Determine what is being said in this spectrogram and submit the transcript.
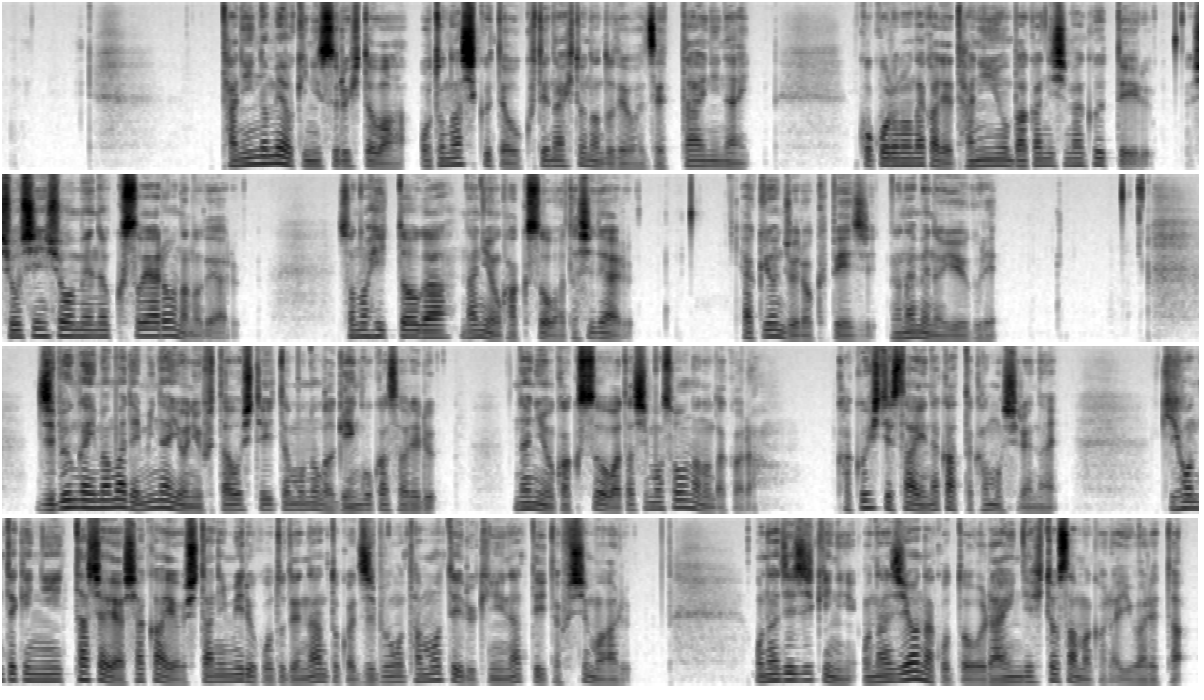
他人の目を気にする人はおとなしくて奥手な人などでは絶対にない。心の中で他人を馬鹿にしまくっている。正真正銘のクソ野郎なのである。その筆頭が何を隠そう私である。146ページ、斜めの夕暮れ。自分が今まで見ないように蓋をしていたものが言語化される。何を隠そう私もそうなのだから。隠してさえいなかったかもしれない。基本的に他者や社会を下に見ることで何とか自分を保っている気になっていた節もある。同じ時期に同じようなことを LINE で人様から言われた。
